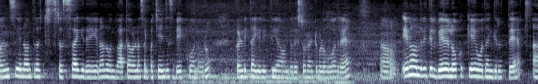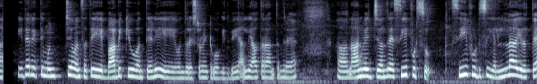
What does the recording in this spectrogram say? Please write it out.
ಮನಸ್ಸು ಏನೋ ಒಂಥರ ಸ್ಟ್ರೆಸ್ ಆಗಿದೆ. ಏನಾದರೂ ಒಂದು ವಾತಾವರಣ ಸ್ವಲ್ಪ ಚೇಂಜಸ್ ಬೇಕು ಅನ್ನೋರು ಖಂಡಿತ ಈ ರೀತಿಯ ಒಂದು ರೆಸ್ಟೋರೆಂಟ್ಗಳು ಹೋದರೆ ಏನೋ ಒಂದು ರೀತಿಲಿ ಬೇರೆ ಲೋಕಕ್ಕೆ ಹೋದಂಗಿರುತ್ತೆ. ಇದೇ ರೀತಿ ಮುಂಚೆ ಒಂದು ಸತಿ ಬಾಬಿಕ್ಯೂ ಅಂತೇಳಿ ಒಂದು ರೆಸ್ಟೋರೆಂಟ್ಗೆ ಹೋಗಿದ್ವಿ. ಅಲ್ಲಿ ಯಾವ ಥರ ಅಂತಂದರೆ ನಾನ್ ವೆಜ್ ಅಂದರೆ ಸೀ ಫುಡ್ಸು ಸೀ ಫುಡ್ಸು ಎಲ್ಲ ಇರುತ್ತೆ.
